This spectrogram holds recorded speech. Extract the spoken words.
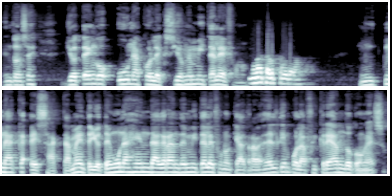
Entonces, yo tengo una colección en mi teléfono. Una cartera. Exactamente, yo tengo una agenda grande en mi teléfono que a través del tiempo la fui creando con eso.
